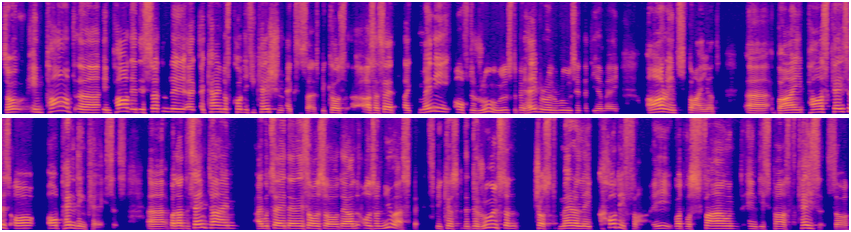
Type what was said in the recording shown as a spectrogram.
So in part, uh, in part, it is certainly a, a, kind of codification exercise because, as I said, like many of the rules, the behavioral rules in the DMA, are inspired uh, by past cases or or pending cases. Uh, but at the same time, I would say there is also there are also new aspects because the, the rules don't just merely codify what was found in these past cases. So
